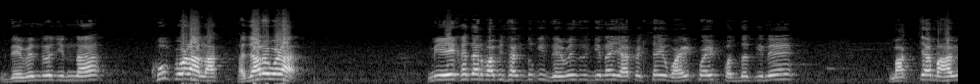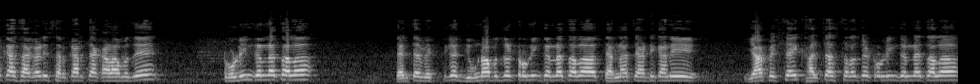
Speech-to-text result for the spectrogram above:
देवेंद्रजींना खूप वेळा लाख हजारो वेळा मी एक हजार बाबी सांगतो की देवेंद्रजींना यापेक्षाही वाईट वाईट पद्धतीने मागच्या महाविकास आघाडी सरकारच्या काळामध्ये ट्रोलिंग करण्यात आलं. त्यांच्या व्यक्तिगत जीवनाबद्दल ट्रोलिंग करण्यात आलं. त्यांना त्या ठिकाणी यापेक्षाही खालच्या स्तराचं ट्रोलिंग करण्यात आलं.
